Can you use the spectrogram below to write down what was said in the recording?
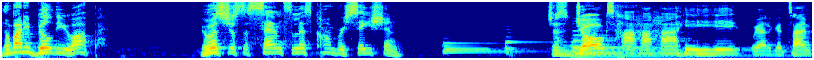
Nobody built you up. It was just a senseless conversation. Just jokes, ha ha ha, he he he. We had a good time.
